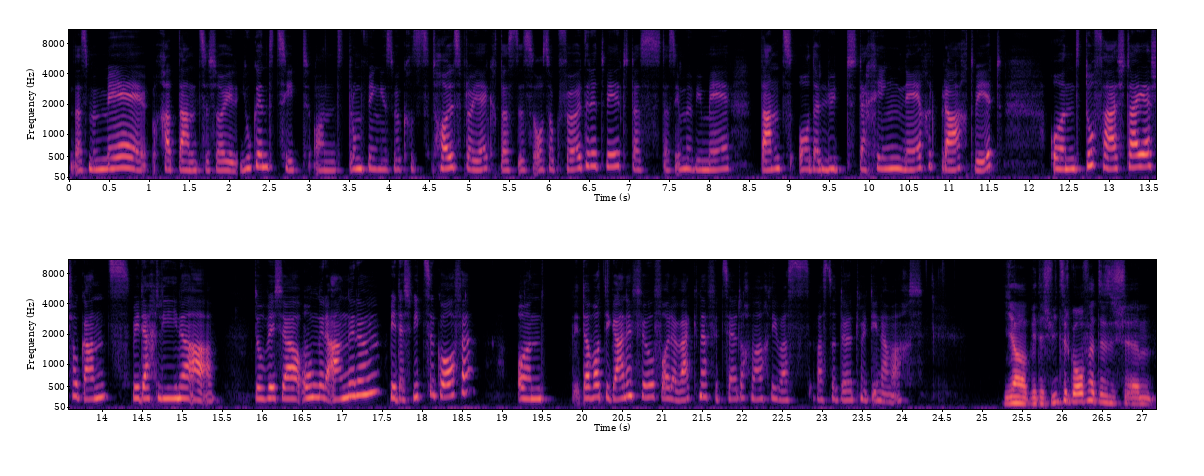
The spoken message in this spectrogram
dass man mehr kann tanzen kann, schon in der Jugendzeit. Und darum finde ich es wirklich ein tolles Projekt, dass das auch so gefördert wird, dass, dass immer wie mehr Tanz oder Leute den Kindern näher gebracht wird. Und du fährst da ja schon ganz bei den Kleinen an. Du bist ja unter anderem bei den Schweizer Gofen und da wollte ich gar nicht viel vorher wegnehmen. Erzähl doch mal ein bisschen, was, was du dort mit ihnen machst. Ja, bei den Schweizer Gofen, das ist ähm,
